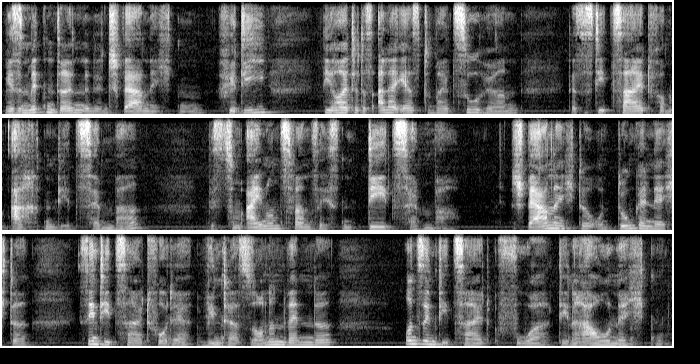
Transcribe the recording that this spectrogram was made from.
Wir sind mittendrin in den Sperrnächten. Für die, die heute das allererste Mal zuhören, das ist die Zeit vom 8. Dezember bis zum 21. Dezember. Sperrnächte und Dunkelnächte sind die Zeit vor der Wintersonnenwende und sind die Zeit vor den Rauhnächten.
